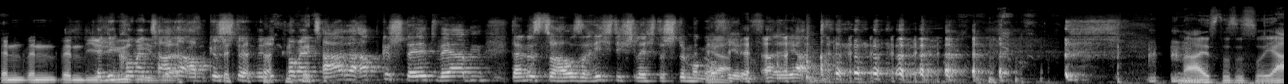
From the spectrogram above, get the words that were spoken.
Wenn, wenn, wenn die, Wenn die Kommentare abgestellt, wenn die Kommentare abgestellt werden, dann ist zu Hause richtig schlechte Stimmung Ja. auf jeden Fall, ja. Nice, das ist so. Ja,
